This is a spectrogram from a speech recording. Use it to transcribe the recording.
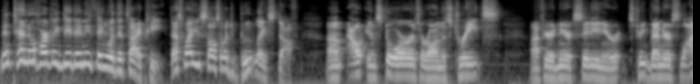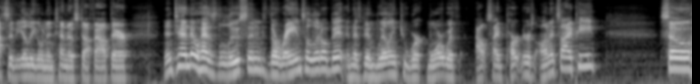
Nintendo hardly did anything with its IP. That's why you saw so much bootleg stuff um, out in stores or on the streets. Uh, if you're in New York City and you're street vendors, lots of illegal Nintendo stuff out there. Nintendo has loosened the reins a little bit and has been willing to work more with outside partners on its IP. So,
